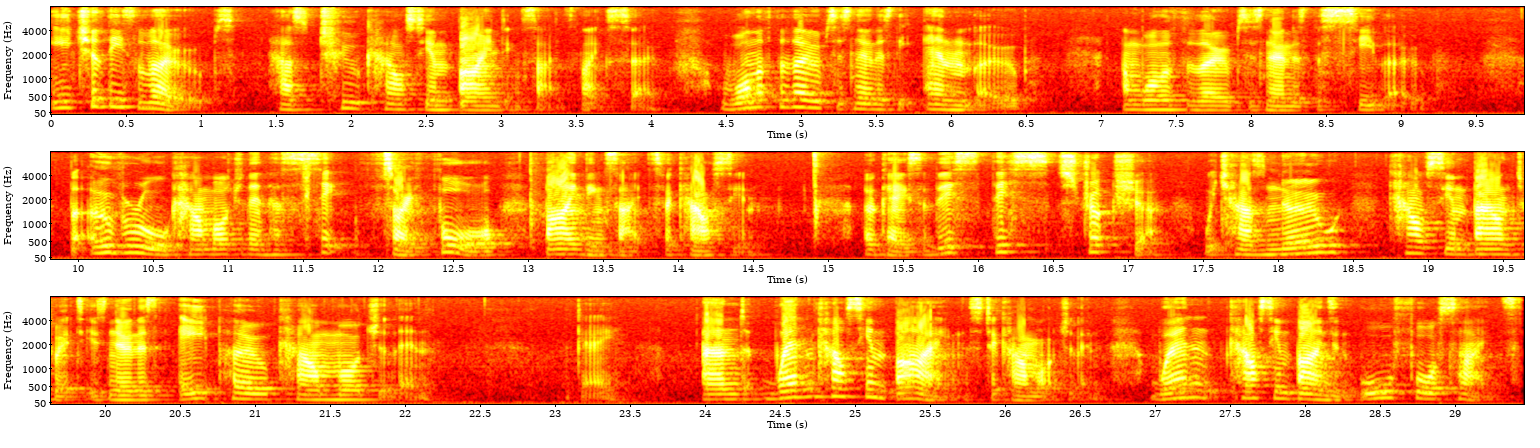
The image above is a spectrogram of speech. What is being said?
each of these lobes has two calcium binding sites, like so. One of the lobes is known as the N lobe, and one of the lobes is known as the C lobe. But overall, calmodulin has six, sorry, four binding sites for calcium. Okay, so this, this structure, which has no calcium bound to it, is known as apocalmodulin. Okay, and when calcium binds to calmodulin, when calcium binds in all four sites,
